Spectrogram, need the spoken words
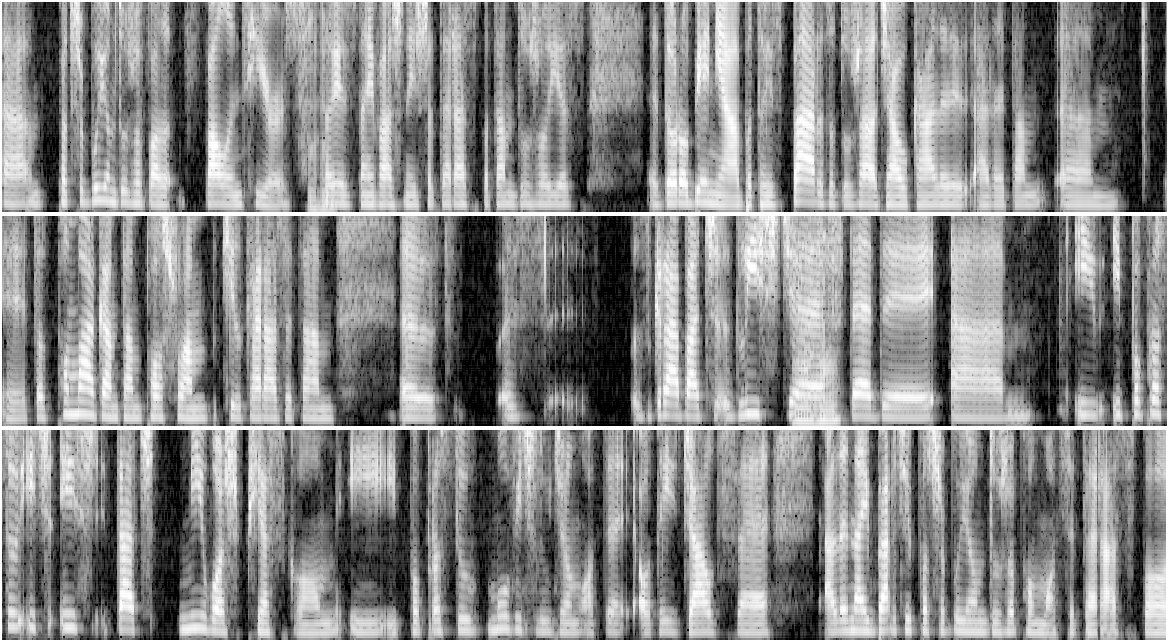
um, potrzebują dużo vol- volunteers. Mhm. To jest najważniejsze teraz, bo tam dużo jest e, do robienia, bo to jest bardzo duża działka, ale, ale tam um, to pomagam, tam poszłam kilka razy tam e, z, zgrabać liście Mhm. wtedy um, i, i po prostu iść, iść dać miłość pieskom i, i po prostu mówić ludziom o, te, o tej działce, ale najbardziej potrzebują dużo pomocy teraz, bo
